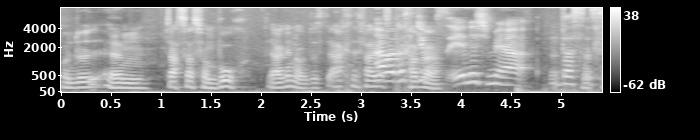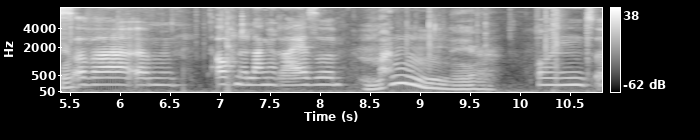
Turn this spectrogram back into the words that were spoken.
und du ähm, sagst was vom Buch. Ja, genau. Das, ach, das war das Aber das Cover. gibt's eh nicht mehr. Das ist, Okay. war ähm, auch eine lange Reise. Mann, ja. Und ähm,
